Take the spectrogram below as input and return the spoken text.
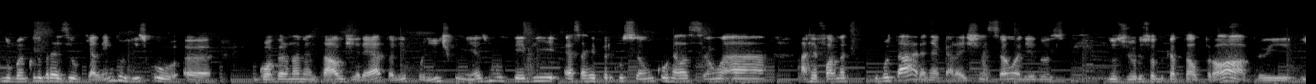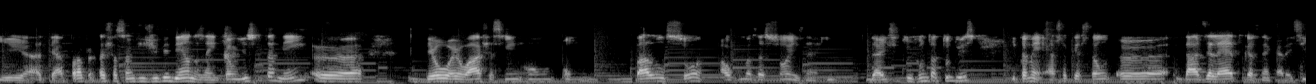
no Banco do Brasil, que além do risco uh, governamental direto ali, político mesmo, teve essa repercussão com relação à, à reforma tributária, né, cara? A extinção ali dos, dos juros sobre capital próprio e, e até a própria taxação de dividendos, né? Então isso também uh, deu, eu acho, assim, um, um balançou algumas ações, né? Daí se tu junta tudo isso e também essa questão uh, das elétricas, né, cara? Esse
